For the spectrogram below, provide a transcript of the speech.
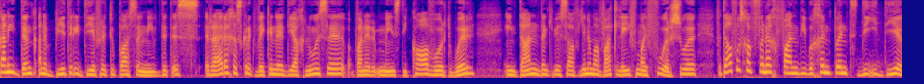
kan nie dink aan 'n beter idee vir 'n toepassing nie. Dit is regtig geskrikwekkende diagnose wanneer mens die K-woord hoor en dan dink jy jouself, "Jene, maar wat lê vir my voor?" So, vertel ons gou vinnig van die beginpunt, die idee,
